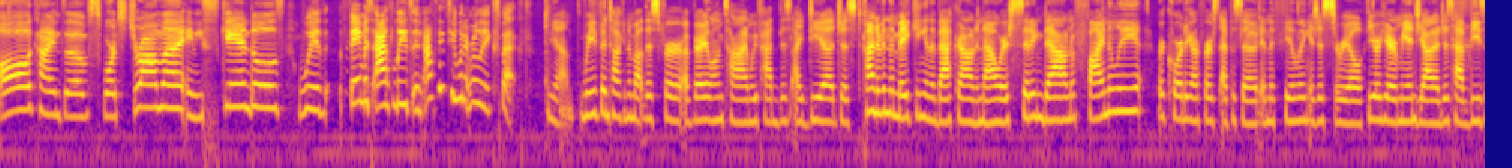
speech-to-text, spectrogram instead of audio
all kinds of sports drama, any scandals with famous athletes and athletes you wouldn't really expect. Yeah, we've been talking about this for a very long time. We've had this idea just kind of in the making in the background, and now we're sitting down, finally recording our first episode, and the feeling is just surreal. If you were here, me and Gianna just have these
